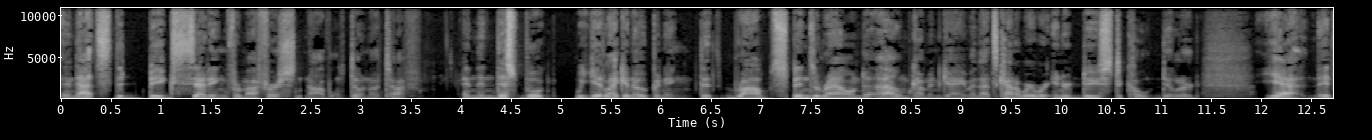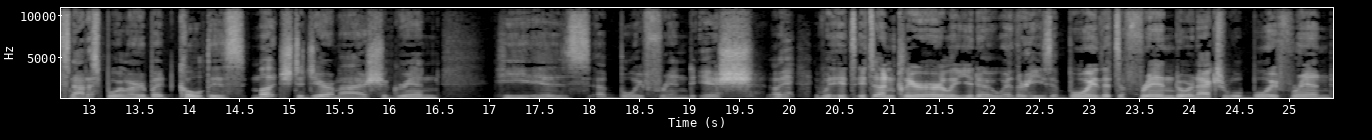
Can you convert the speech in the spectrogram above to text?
and that's the big setting for my first novel, Don't Know Tough. And then this book, we get like an opening that Rob spins around a homecoming game, and that's kind of where we're introduced to Colt Dillard. Yeah, it's not a spoiler, but Colt is much to Jeremiah's chagrin he is a boyfriend ish. Uh, it's it's unclear early, you know, whether he's a boy that's a friend or an actual boyfriend,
